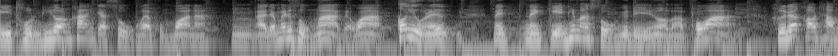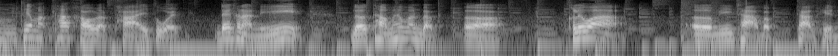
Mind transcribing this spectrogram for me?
มีทุนที่ค่อนข้างจะสูงแหละผมว่านะอาจจะไม่ได้สูงมากแต่ว่าก็อยู่ในในในเกณฑ์ที่มันสูงอยู่ดีนึกอะครับเพราะว่าคือถ้าเขาทำที่ถ้าเขาแบบถ่ายสวยได้ขนาดนี้ แล้วทำให้มันแบบเออเขาเรียกว่าเออมีฉากแบบฉากเห็น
